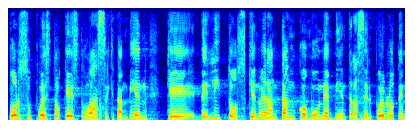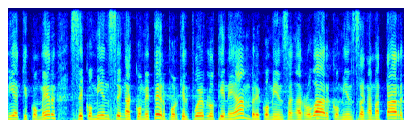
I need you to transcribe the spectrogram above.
Por supuesto que esto hace también que delitos que no eran tan comunes mientras el pueblo tenía que comer se comiencen a cometer, porque el pueblo tiene hambre, comienzan a robar, comienzan a matar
